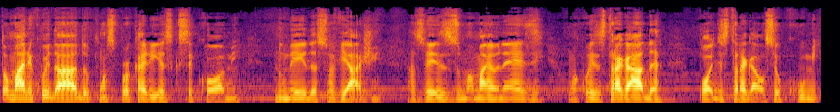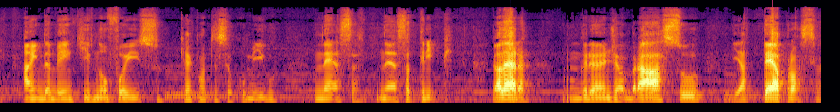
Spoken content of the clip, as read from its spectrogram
Tomarem cuidado com as porcarias que você come no meio da sua viagem. Às vezes uma maionese, uma coisa estragada, pode estragar o seu cume. Ainda bem que não foi isso que aconteceu comigo nessa, nessa trip. Galera, um grande abraço e até a próxima!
